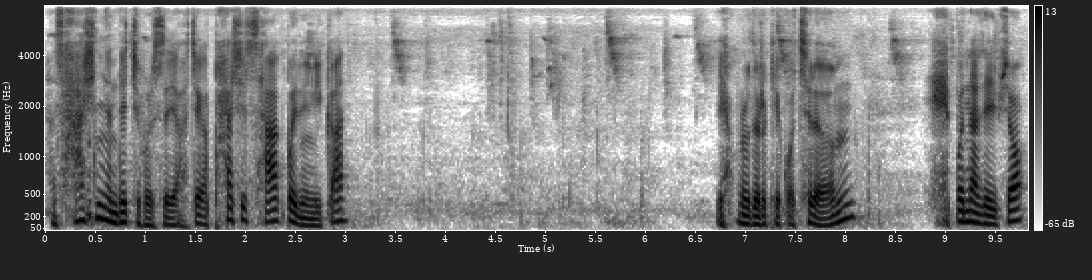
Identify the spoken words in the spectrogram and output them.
한 40년 됐지 벌써요. 제가 84학번이니까 예, 오늘도 이렇게 꽃처럼 예쁜 날 되십시오.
